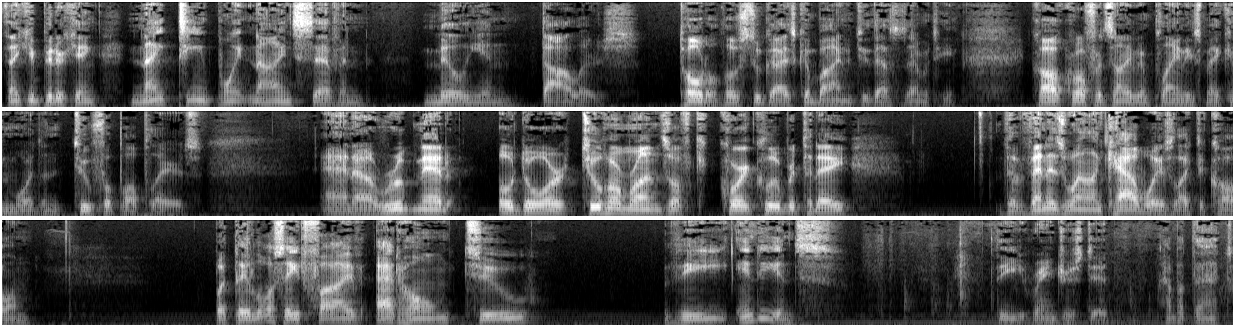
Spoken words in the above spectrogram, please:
thank you Peter King, 19.97 million dollars total. Those two guys combined in 2017. Carl Crawford's not even playing; he's making more than two football players. And uh, Rougned Odor, two home runs off Corey Kluber today. The Venezuelan Cowboys like to call them. But they lost 8 5 at home to the Indians. The Rangers did. How about that?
